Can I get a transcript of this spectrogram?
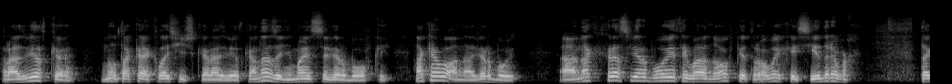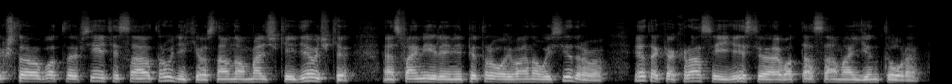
Разведка, ну такая классическая разведка, она занимается вербовкой. А кого она вербует? Она как раз вербует Иванов, Петровых и Сидоровых. Так что вот все эти сотрудники, в основном мальчики и девочки э, с фамилиями Петрова, Иванова и Сидорова, это как раз и есть вот та самая агентура –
